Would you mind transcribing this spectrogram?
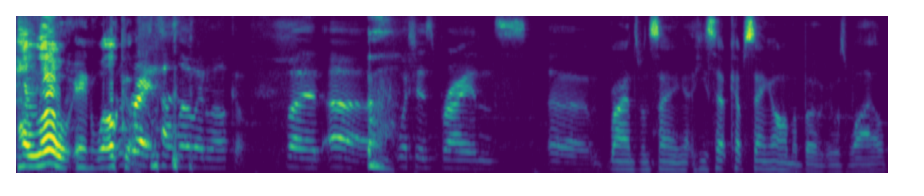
Hello and welcome. Right, hello and welcome. but uh, which is Brian's. Um, Brian's been saying it. He kept saying it on the boat. It was wild.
